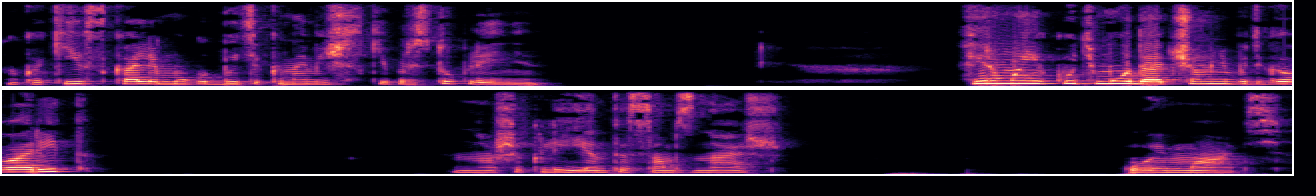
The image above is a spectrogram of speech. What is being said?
Но какие в скале могут быть экономические преступления? Фирма Якуть Мода о чем-нибудь говорит? Наши клиенты, сам знаешь. Ой, мать,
